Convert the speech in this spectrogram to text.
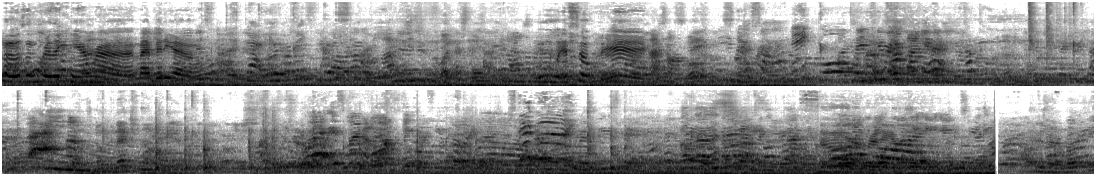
posing for the camera my video. Ooh, it's so big. No connection over here. So pretty. Here's everybody.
